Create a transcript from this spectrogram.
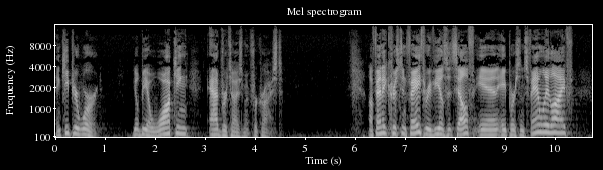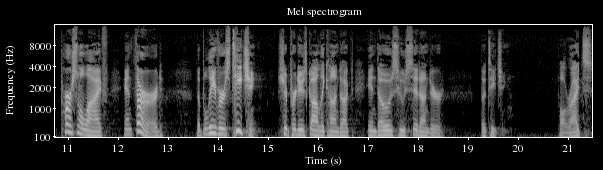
and keep your word, you'll be a walking advertisement for Christ. Authentic Christian faith reveals itself in a person's family life, personal life, and third, the believer's teaching should produce godly conduct in those who sit under the teaching. Paul writes,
